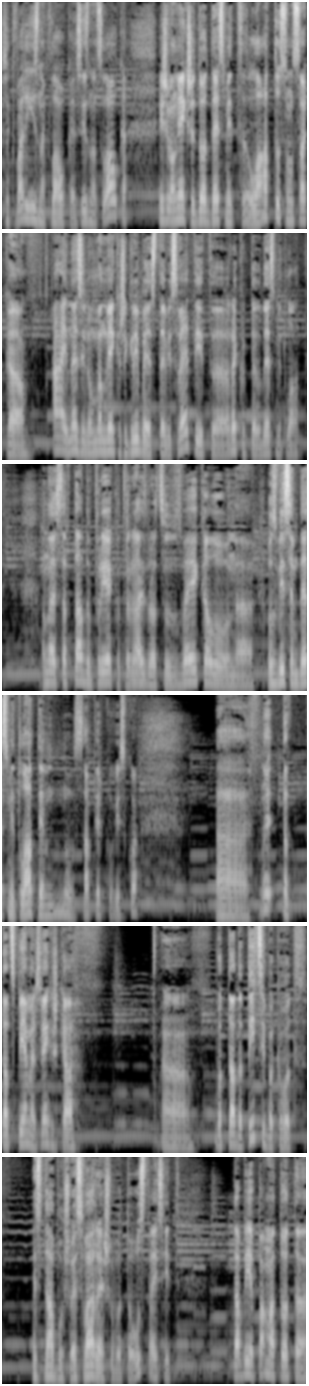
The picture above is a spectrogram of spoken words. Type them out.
Es saku, var iznākt laukā. Es iznācu laukā. Viņš man vienkārši dod desmit latus un saka, ai, nezinu, man vienkārši gribēs tevi svētīt, uh, rekur tev desmit lati. Un es ar tādu prieku tur aizbraucu uz veikalu un uh, uz visiem desmit latiem nu, sapirku visu ko. Uh, nu, tā, tāds piemērs vienkārši kā uh, tāda ticība, ka ot, es dabūšu, es varēšu to uztaisīt tā bija pamatota,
